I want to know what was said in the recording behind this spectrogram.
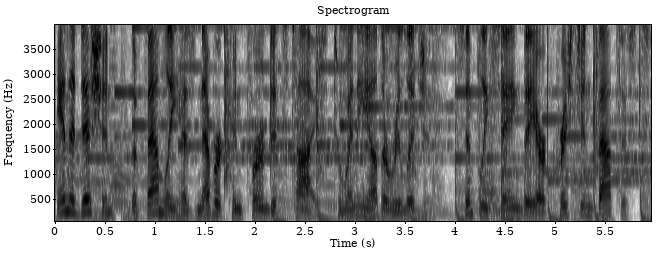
In addition, the family has never confirmed its ties to any other religion, simply saying they are Christian Baptists.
